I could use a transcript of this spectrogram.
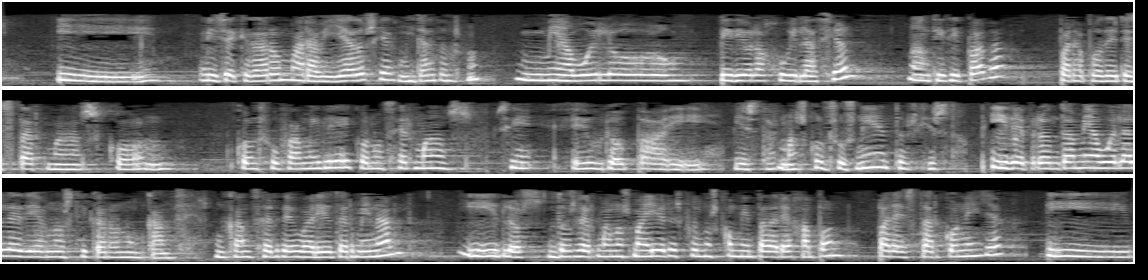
y, y se quedaron maravillados y admirados. ¿no? Mi abuelo pidió la jubilación anticipada para poder estar más con, con su familia y conocer más sí, Europa y, estar más con sus nietos y esto. Y de pronto a mi abuela le diagnosticaron un cáncer, un cáncer de ovario terminal y los dos hermanos mayores fuimos con mi padre a Japón para estar con ella y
